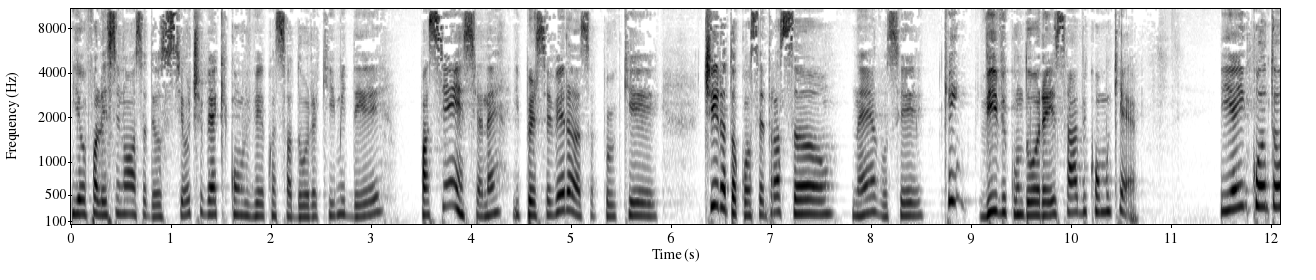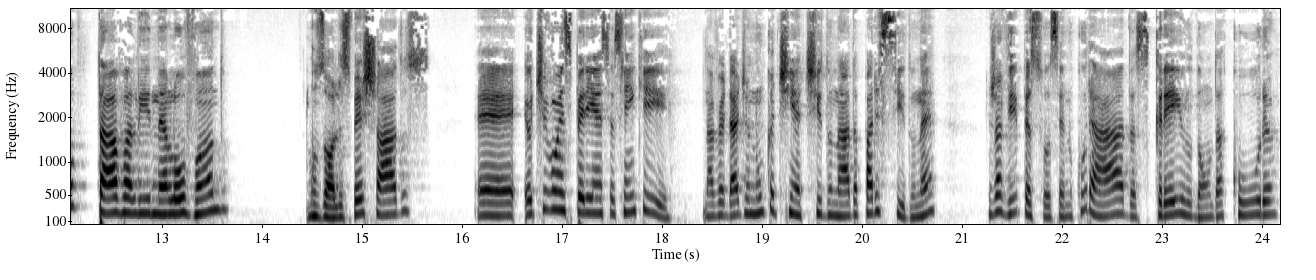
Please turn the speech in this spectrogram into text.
e eu falei assim, nossa Deus, se eu tiver que conviver com essa dor aqui, me dê paciência, né? E perseverança, porque tira a tua concentração, né? Você, quem vive com dor aí sabe como que é. E aí, enquanto eu estava ali, né, louvando, os olhos fechados, é, eu tive uma experiência assim que, na verdade, eu nunca tinha tido nada parecido, né? Já vi pessoas sendo curadas, creio no dom da cura,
